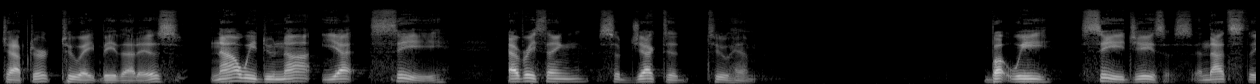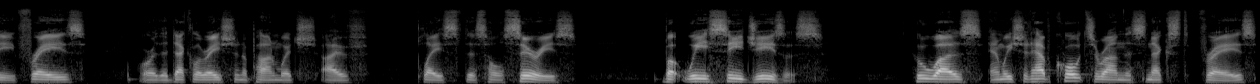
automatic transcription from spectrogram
chapter, 2 8b, that is, now we do not yet see everything subjected to him, but we see Jesus. And that's the phrase or the declaration upon which I've placed this whole series. But we see Jesus, who was, and we should have quotes around this next phrase,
